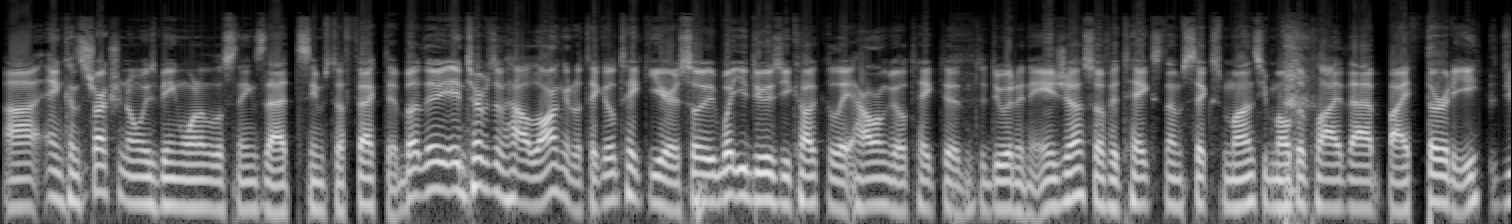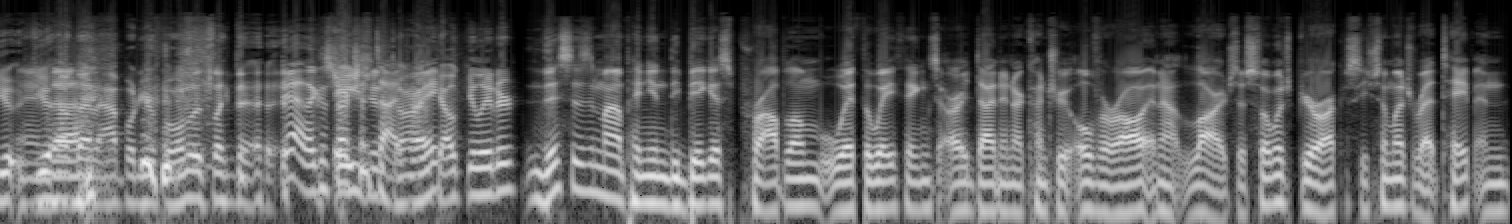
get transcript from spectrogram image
Uh, and construction always being one of those things that seems to affect it. But the- in terms of how long it'll take, it'll take years. So what you do is you calculate how long it'll take to, to do it in Asia. So if it takes them six months, you multiply that by 30. Do you, do And, you have uh, that app on your phone? It's like the Yeah, the construction Asian time, right? calculator. This is, in my opinion, the biggest problem with the way things are done in our country overall and at large. There's so much bureaucracy, so much red tape, and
